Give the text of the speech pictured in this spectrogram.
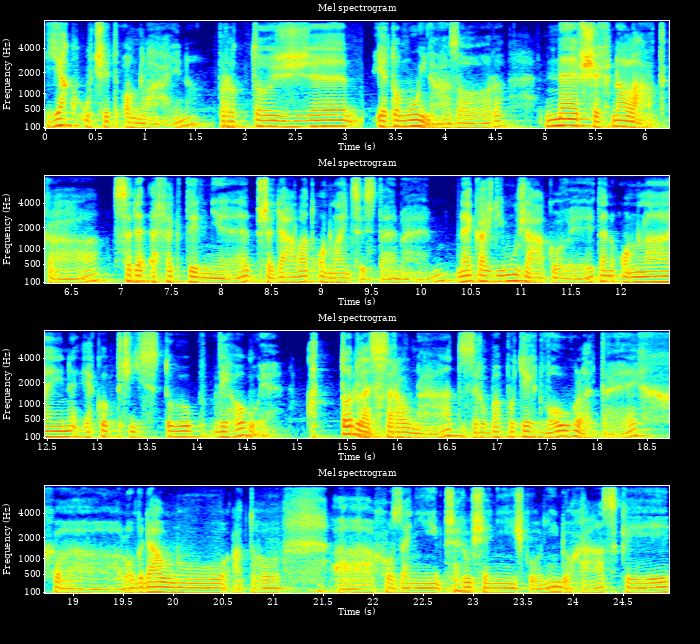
jak učit online, protože je to můj názor, ne všechna látka se jde efektivně předávat online systémem. Ne každému žákovi ten online jako přístup vyhovuje. A tohle srovnat zhruba po těch dvou letech eh, lockdownů a toho eh, chození, přerušení školní docházky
